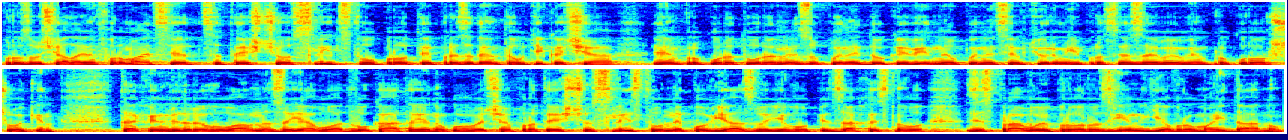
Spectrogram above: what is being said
прозвучала інформація, це те, що слідство проти президента утікача генпрокуратура не зупинить, доки він не опиниться в тюрмі. Про це заявив генпрокурор Шокін. Так він відреагував на заяву адвоката Януковича про те, що слідство не пов'язує його підзахисного зі справою про розгін Євромайдану.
